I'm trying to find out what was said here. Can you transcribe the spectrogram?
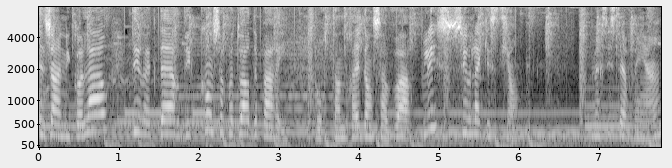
et Jean Nicolau, directeur du Conservatoire de Paris, pour tenter d'en savoir plus sur la question. Merci Stavrien.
